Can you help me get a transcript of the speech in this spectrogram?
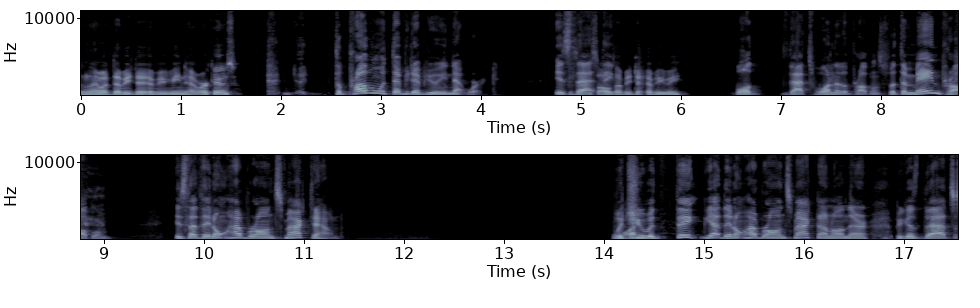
isn't that what WWE Network is? The problem with WWE Network is, Is that it's all they, WWE? well, that's one of the problems. But the main problem is that they don't have Raw and SmackDown. Which What? you would think, yeah, they don't have Raw and SmackDown on there because that's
